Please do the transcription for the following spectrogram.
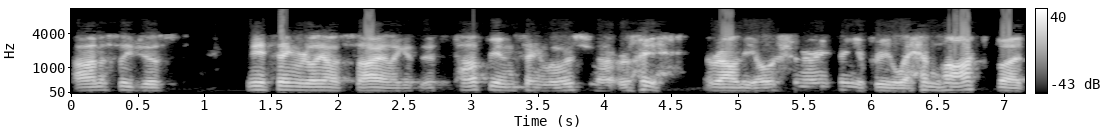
honestly, just anything really outside. Like it's, it's tough being in St. Louis. You're not really around the ocean or anything. You're pretty landlocked. But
